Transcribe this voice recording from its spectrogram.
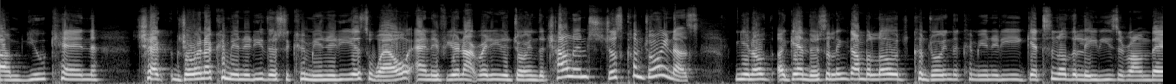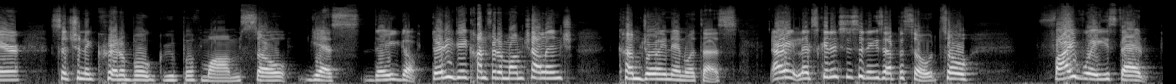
um, you can check join our community. There's a community as well. And if you're not ready to join the challenge just come join us. You know again there's a link down below. Come join the community. Get to know the ladies around there. Such an incredible group of moms. So yes there you go. 30 day confident mom challenge. Come join in with us. All right let's get into today's episode. So five ways that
